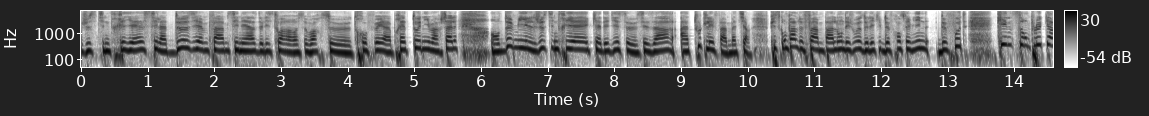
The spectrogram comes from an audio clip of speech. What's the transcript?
Justine Triet. C'est la deuxième femme cinéaste de l'histoire à recevoir ce trophée après Tony Marshall. En 2000, Justine Triet qui a dédié ce César à toutes les femmes. Bah tiens, puisqu'on parle de femmes, parlons des joueuses de l'équipe de France féminine de foot qui ne sont plus qu'à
